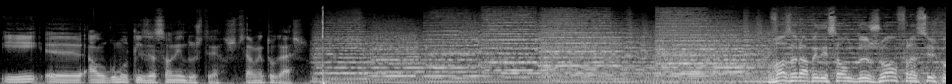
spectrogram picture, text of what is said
e eh, alguma utilização na indústria, especialmente o gás. Voz Europa, edição de João Francisco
